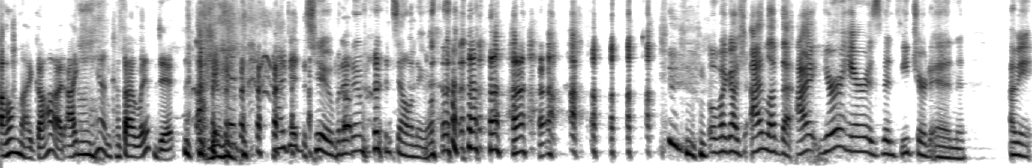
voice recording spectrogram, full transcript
Oh my God, I can because I lived it. I did, I did too, but I didn't want to tell anyone. oh my gosh, I love that. I your hair has been featured in, I mean,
